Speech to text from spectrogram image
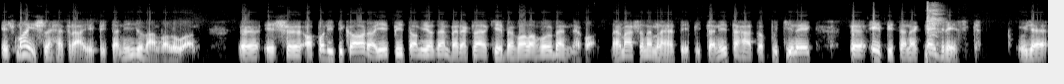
És ma is lehet ráépíteni, nyilvánvalóan. És a politika arra épít, ami az emberek lelkében valahol benne van, mert másra nem lehet építeni, tehát a putyinék építenek egyrészt ugye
